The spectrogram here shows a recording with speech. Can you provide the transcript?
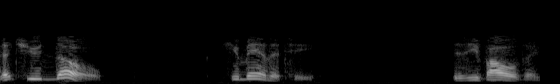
that you know humanity is evolving.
